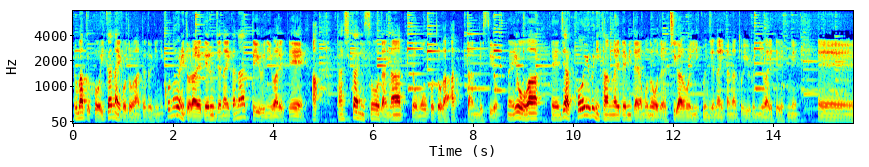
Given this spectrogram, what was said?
うまくこういかないことがあった時にこのように取られてるんじゃないかなっていうふうに言われてあ確かにそうだなって思うことがあったんですよ。要は、えーじゃあこういうふうに考えてみたら物事が違う方に行くんじゃないかなというふうに言われてですね、えー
